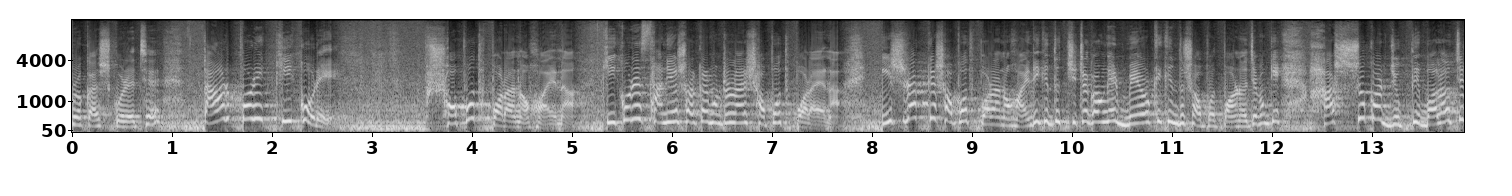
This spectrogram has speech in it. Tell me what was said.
প্রকাশ করেছে। তারপরে কি করে শপথ পড়ানো হয় না। কি করে স্থানীয় সরকার মন্ত্রণালয়ের শপথ পড়ায় না? ইশরাককে শপথ পড়ানো হয়নি কিন্তু চিটাগংয়ের মেয়রকে কিন্তু শপথ পড়ানো হয়েছে। এবং কি হাস্যকর যুক্তি বলা হচ্ছে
